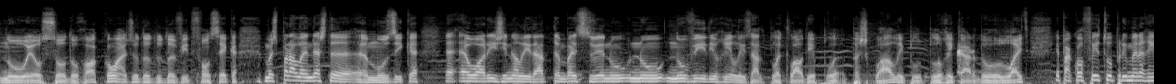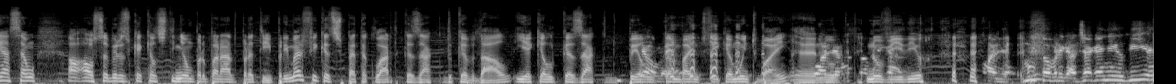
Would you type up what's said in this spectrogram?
no Eu Sou do Rock, com a ajuda do David Fonseca. Mas para além desta uh, música, a, a, originalidade também se vê no, no, no vídeo realizado pela Cláudia Pascoal e pelo, pelo Ricardo Leite. Epá, qual foi a tua primeira reação ao, ao, saberes o que é que eles tinham preparado para ti? Primeiro ficas espetacular de casaco de cabedal e aquele casaco de pelo também te fica muito bem. Uh, Olha, no, no vídeo. Olha, muito obrigado. Já ganhei o dia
